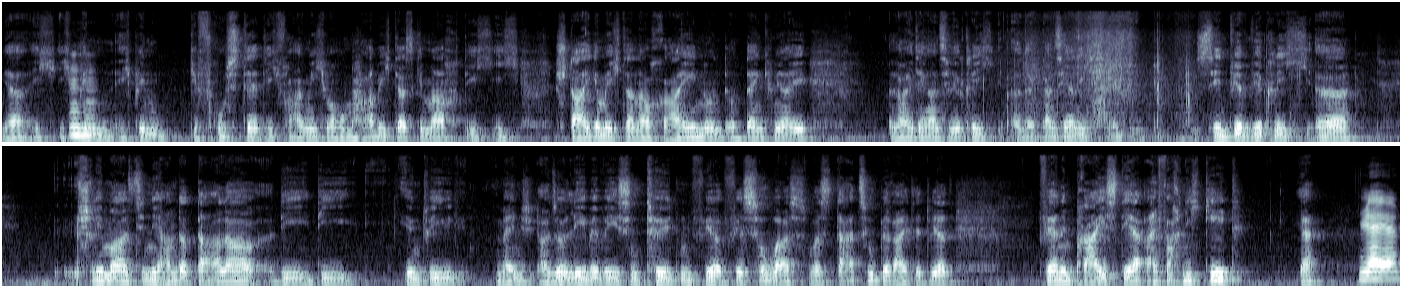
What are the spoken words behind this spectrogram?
Ja, ich, ich, mhm. bin, ich bin gefrustet, ich frage mich, warum habe ich das gemacht? Ich, ich steige mich dann auch rein und, und denke mir, ey, Leute, ganz wirklich, also ganz ehrlich, sind wir wirklich äh, schlimmer als die Neandertaler, die, die irgendwie Mensch, also Lebewesen töten für, für sowas, was da zubereitet wird, für einen Preis, der einfach nicht geht. Ja, ja. ja.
